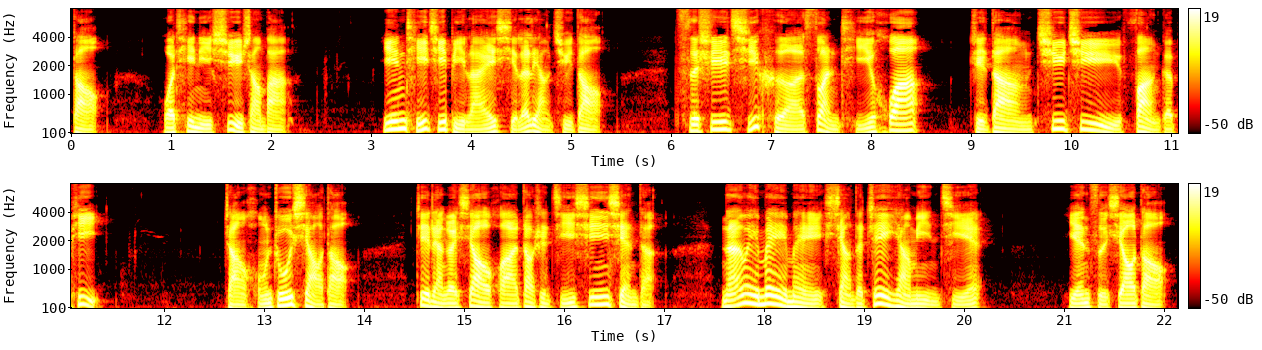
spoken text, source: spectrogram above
道：“我替你续上吧。”因提起笔来写了两句，道：“此诗岂可算题花？只当区区放个屁。”长红珠笑道：“这两个笑话倒是极新鲜的，难为妹妹想得这样敏捷。”严子潇道：“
